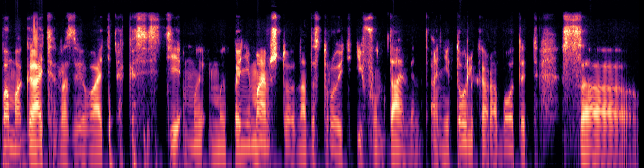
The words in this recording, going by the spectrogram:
помогать развивать экосистему. Мы, мы понимаем, что надо строить и фундамент, а не только работать с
